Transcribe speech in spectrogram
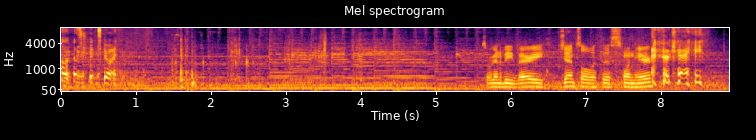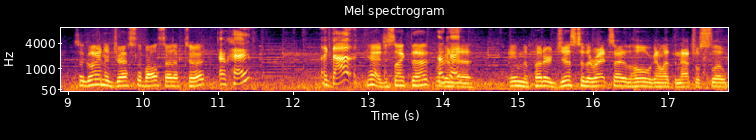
let's get to it. So we're going to be very gentle with this one here. Okay. So go ahead and adjust the ball, set up to it. Okay. Like that? Yeah, just like that. We're Okay. going to aim the putter just to the right side of the hole. We're going to let the natural slope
